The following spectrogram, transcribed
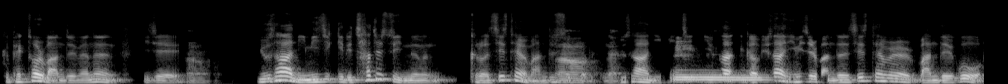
그 벡터를 만들면은 이제 어, 유사한 이미지끼리 찾을 수 있는 그런 시스템을 만들 수 어, 있거든요. 네. 유사한 이미지, 음. 유사, 그러니까 유사한 이미지를 만드는 시스템을 만들고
